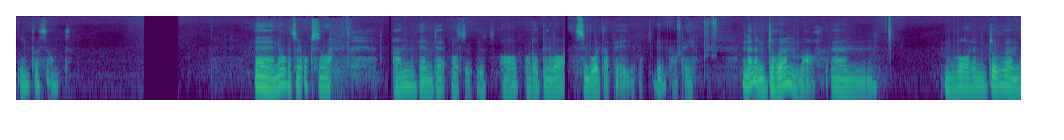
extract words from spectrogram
Intressant. Eh, något som jag också använde oss av under utbildningen var symbolterapi och bildterapi. Men även drömmar. Eh, vad en dröm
